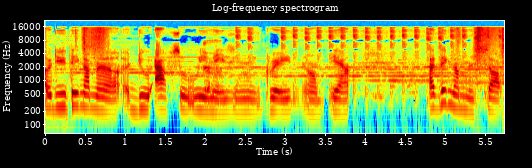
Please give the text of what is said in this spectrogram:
Or do you think I'm gonna do absolutely amazing, great? Um, yeah. I think I'm gonna suck.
